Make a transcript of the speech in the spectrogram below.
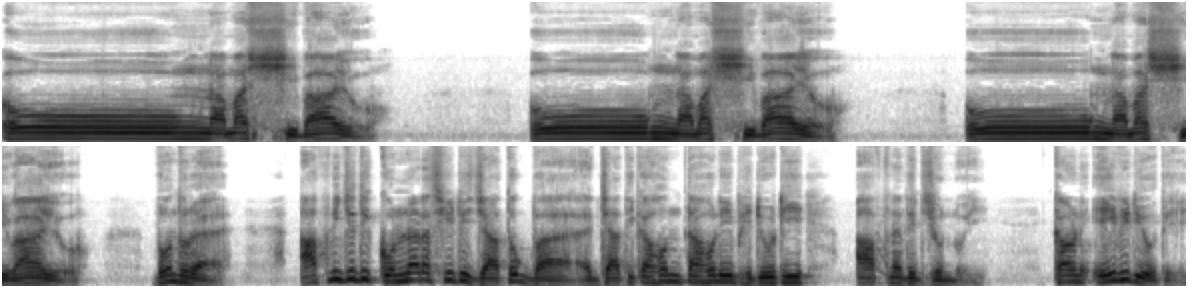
ওং নমঃ শিবায়। ওং নমঃ শিবায়। ওং নমঃ শিবায়। বন্ধুরা, আপনি যদি কন্যা রাশির জাতক বা জাতিকা হন তাহলে এই ভিডিওটি আপনাদের জন্যই। কারণ এই ভিডিওতে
